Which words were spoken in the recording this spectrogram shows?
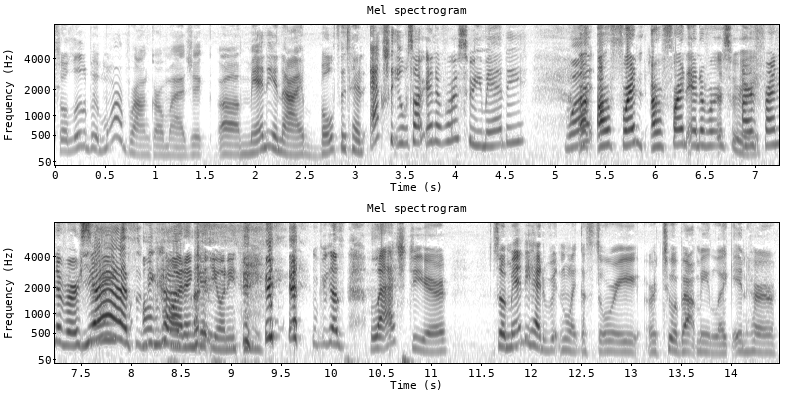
So a little bit more brown girl magic. Uh, Mandy and I both attend. Actually, it was our anniversary, Mandy. What? Our, our friend, our friend anniversary. our friend anniversary. Yes, oh, no, because I didn't get you anything. because last year, so Mandy had written like a story or two about me, like in her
